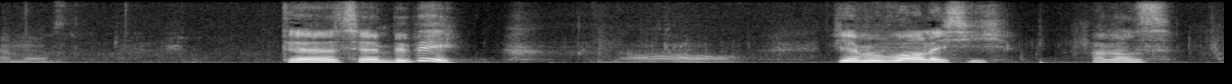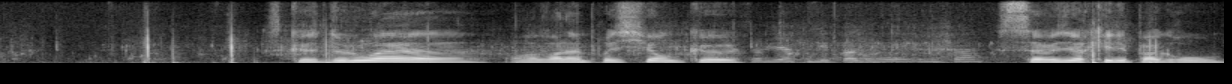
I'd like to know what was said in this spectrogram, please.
Un monstre. T'es un- C'est un bébé? Oh Viens me voir là ici. Avance. Parce que de loin, on va avoir l'impression que Ça veut dire qu'il est pas gros déjà ça veut dire qu'il est pas gros.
